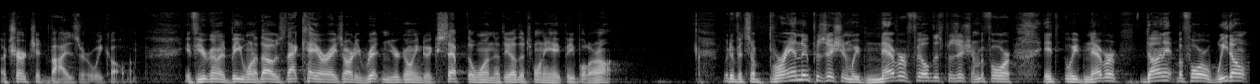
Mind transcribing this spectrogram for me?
a church advisor, we call them. If you're going to be one of those, that KRA is already written. You're going to accept the one that the other 28 people are on. But if it's a brand new position, we've never filled this position before, it, we've never done it before, we don't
